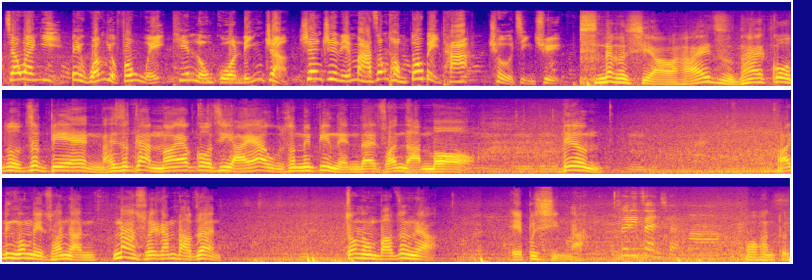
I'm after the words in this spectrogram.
江万义被网友封为天龙国领长，甚至连马总统都被他扯进去。那个小孩子他过到这边还是干嘛要过去？还要，有什么病人来传染不？对。啊，你讲没传染，那谁敢保证？总统保证了也不行啊。所以你赞成吗？我反对。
